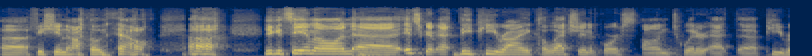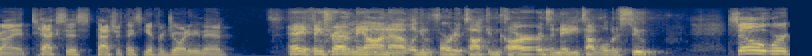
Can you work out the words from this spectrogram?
uh, aficionado now. Uh, you can see him on uh, Instagram at VP Ryan Collection, of course, on Twitter at uh, P Ryan Texas. Patrick, thanks again for joining me, man. Hey, thanks for having me on. Uh, looking forward to talking cards and maybe talk a little bit of soup. So we're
